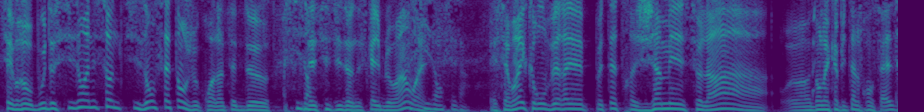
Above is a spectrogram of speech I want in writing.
C'est vrai, au bout de 6 ans, Alison, 6 ans, 7 ans, je crois, la tête de, Six ans. des Citizens, des Sky Blue, hein, ouais. 6 ans, c'est ça. Et c'est vrai qu'on verrait peut-être jamais cela euh, dans la capitale française.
